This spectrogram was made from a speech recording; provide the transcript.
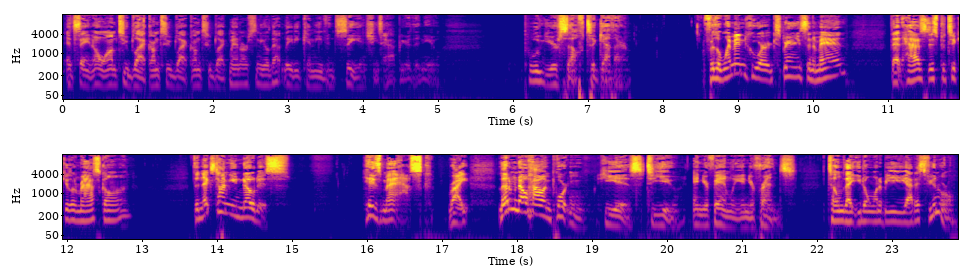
And saying, "Oh, I'm too black. I'm too black. I'm too black." Man, Arsenio, that lady can even see and she's happier than you. Pull yourself together for the women who are experiencing a man that has this particular mask on, the next time you notice his mask, right, let him know how important he is to you and your family and your friends. Tell him that you don't want to be at his funeral.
